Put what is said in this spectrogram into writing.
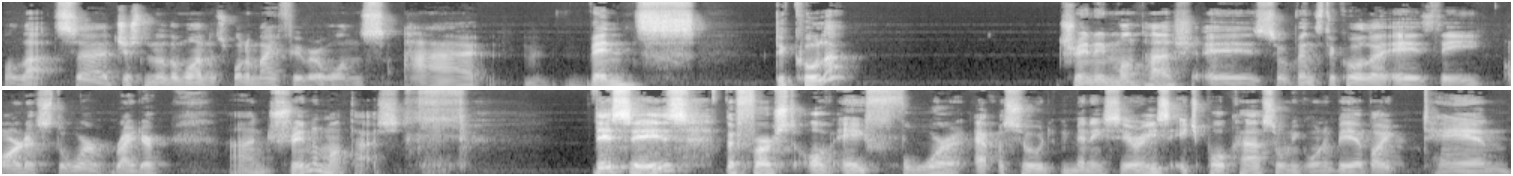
Well, that's uh, just another one. It's one of my favorite ones. Uh, Vince DiCola training montage is so Vince DiCola is the artist or writer and training montage. This is the first of a four episode mini series. Each podcast is only going to be about 10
